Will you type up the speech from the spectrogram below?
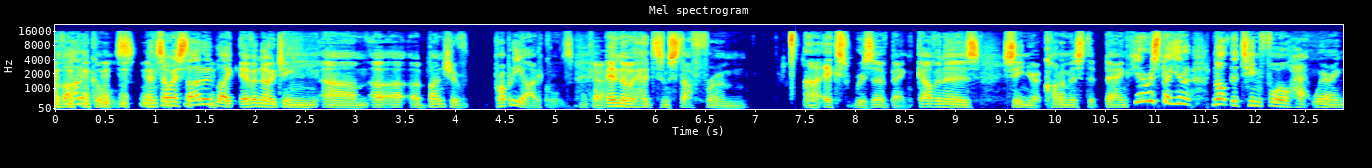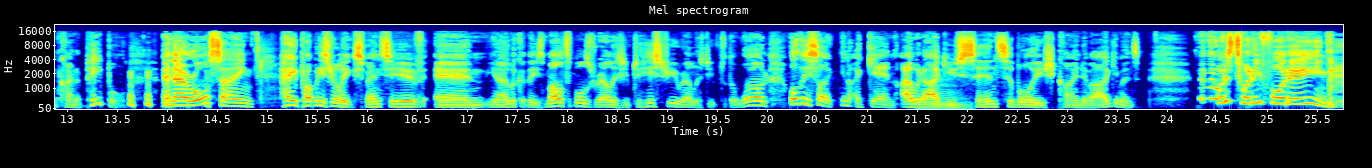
of articles, and so I started like evernoting um, a, a- bunch of property articles, Okay. and they had some stuff from uh, ex Reserve Bank governors, senior economists at banks, you know, respect, you know, not the tinfoil hat wearing kind of people. and they were all saying, hey, property's really expensive. And, you know, look at these multiples relative to history, relative to the world. All these, like, you know, again, I would argue sensible ish kind of arguments. And that was 2014.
